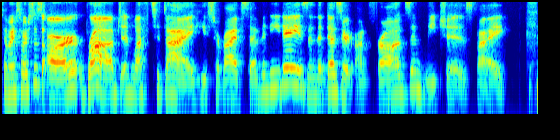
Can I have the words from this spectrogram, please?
so my sources are robbed and left to die. He survived 70 days in the desert on frogs and leeches by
